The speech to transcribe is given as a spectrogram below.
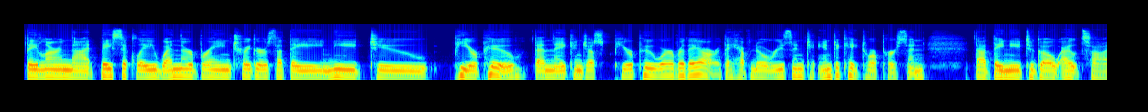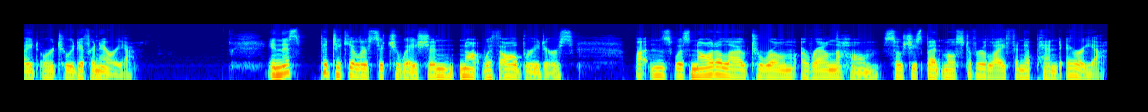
They learn that basically when their brain triggers that they need to pee or poo, then they can just pee or poo wherever they are. They have no reason to indicate to a person that they need to go outside or to a different area. In this particular situation, not with all breeders, Buttons was not allowed to roam around the home, so she spent most of her life in a penned area.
